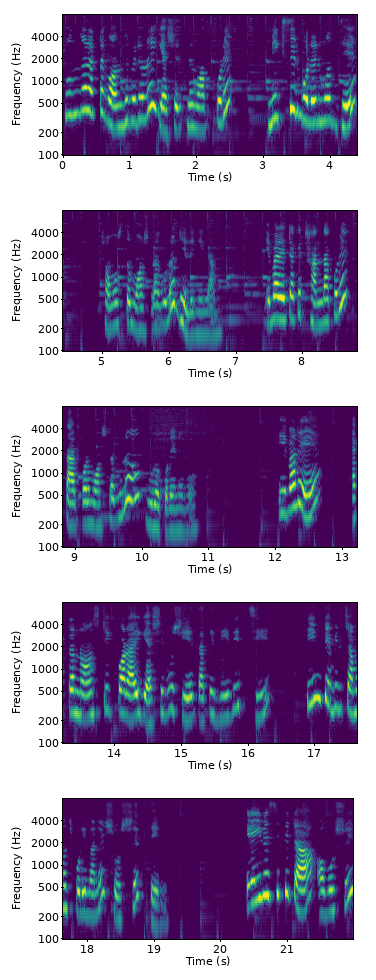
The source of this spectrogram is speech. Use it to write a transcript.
সুন্দর একটা গন্ধ বেরোলেই গ্যাসের ফ্লেম অফ করে মিক্সির বোলের মধ্যে সমস্ত মশলাগুলো ঢেলে নিলাম। এবার এটাকে ঠান্ডা করে তারপর মশলাগুলো গুঁড়ো করে নেব। এবারে একটা ননস্টিক কড়াই গ্যাসে বসিয়ে তাতে দিয়ে দিচ্ছি তিন টেবিল চামচ পরিমাণে সর্ষের তেল। এই রেসিপিটা অবশ্যই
